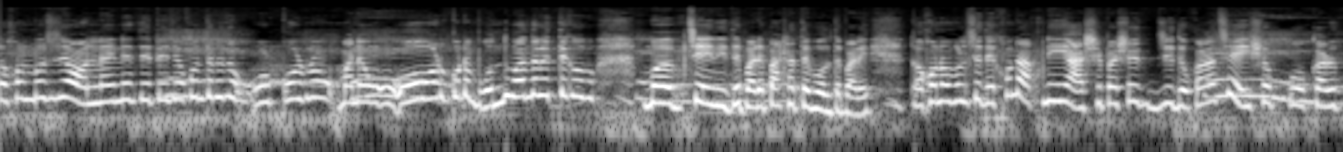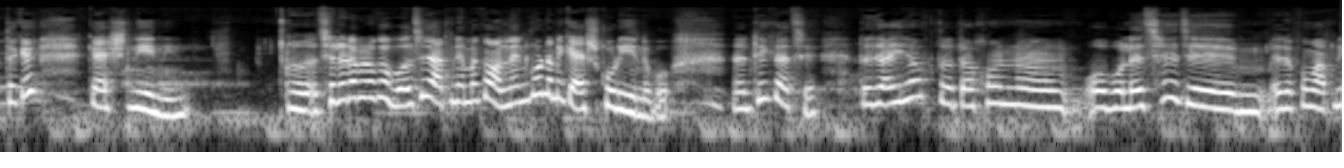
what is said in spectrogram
তখন বলছে যে অনলাইনে দেবে যখন, তাহলে তো ওর কোনো মানে ওর কোনো বন্ধু বান্ধবের থেকেও চেয়ে নিতে পারে, পাঠাতে বলতে পারে। তখন ও বলছে, দেখুন, আপনি আশেপাশের যে দোকান আছে, এইসব কারোর থেকে ক্যাশ নিয়ে নিন। ছেলেটা আবার ওকে বলছে আপনি আমাকে অনলাইন করুন, আমি ক্যাশ করিয়ে নেব। ঠিক আছে। তো যাই হোক, তো তখন ও বলেছে যে এরকম আপনি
